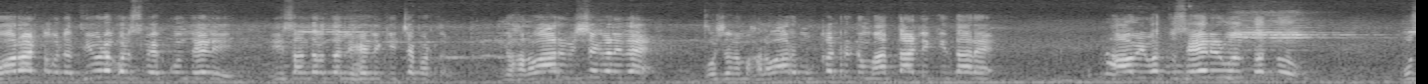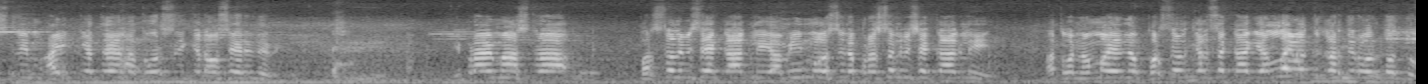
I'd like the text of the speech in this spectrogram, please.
ಹೋರಾಟವನ್ನು ತೀವ್ರಗೊಳಿಸಬೇಕು ಅಂತ ಹೇಳಿ ಈ ಸಂದರ್ಭದಲ್ಲಿ ಹೇಳಲಿಕ್ಕೆ ಇಚ್ಛೆ ಪಡ್ತೇವೆ. ಇನ್ನು ಹಲವಾರು ವಿಷಯಗಳಿದೆ. ಬಹುಶಃ ನಮ್ಮ ಹಲವಾರು ಮುಖಂಡರು ಇನ್ನು ಮಾತಾಡ್ಲಿಕ್ಕಿದ್ದಾರೆ. ನಾವು ಇವತ್ತು ಸೇರಿರುವಂಥದ್ದು ಮುಸ್ಲಿಂ ಐಕ್ಯತೆಯನ್ನು ತೋರಿಸಲಿಕ್ಕೆ ನಾವು ಸೇರಿದ್ದೇವೆ. ಇಬ್ರಾಹಿಂ ಮಾಸ್ಟರ್, ಪರ್ಸನಲ್ ವಿಷಯಕ್ಕಾಗ್ಲಿ ಅಮೀನ್ ಮೋಸಿನ ಪರ್ಸನಲ್ ವಿಷಯಕ್ಕಾಗ್ಲಿ ಅಥವಾ ನಮ್ಮ ಏನೋ ಪರ್ಸನಲ್ ಕೆಲಸಕ್ಕಾಗಿ ಎಲ್ಲ ಇವತ್ತು ಕರೆದಿರುವಂಥದ್ದು,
